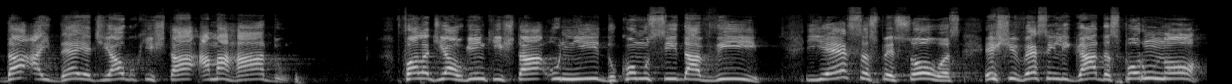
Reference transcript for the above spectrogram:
dá a ideia de algo que está amarrado. Fala de alguém que está unido, como se Davi e essas pessoas estivessem ligadas por um nó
